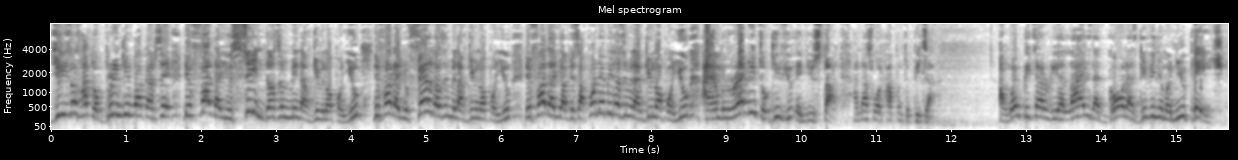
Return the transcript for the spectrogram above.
Jesus had to bring him back and say, The fact that you sin doesn't mean I've given up on you. The fact that you failed doesn't mean I've given up on you. The fact that you have disappointed me doesn't mean I've given up on you. I am ready to give you a new start. And that's what happened to Peter. And when Peter realized that God has given him a new page,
